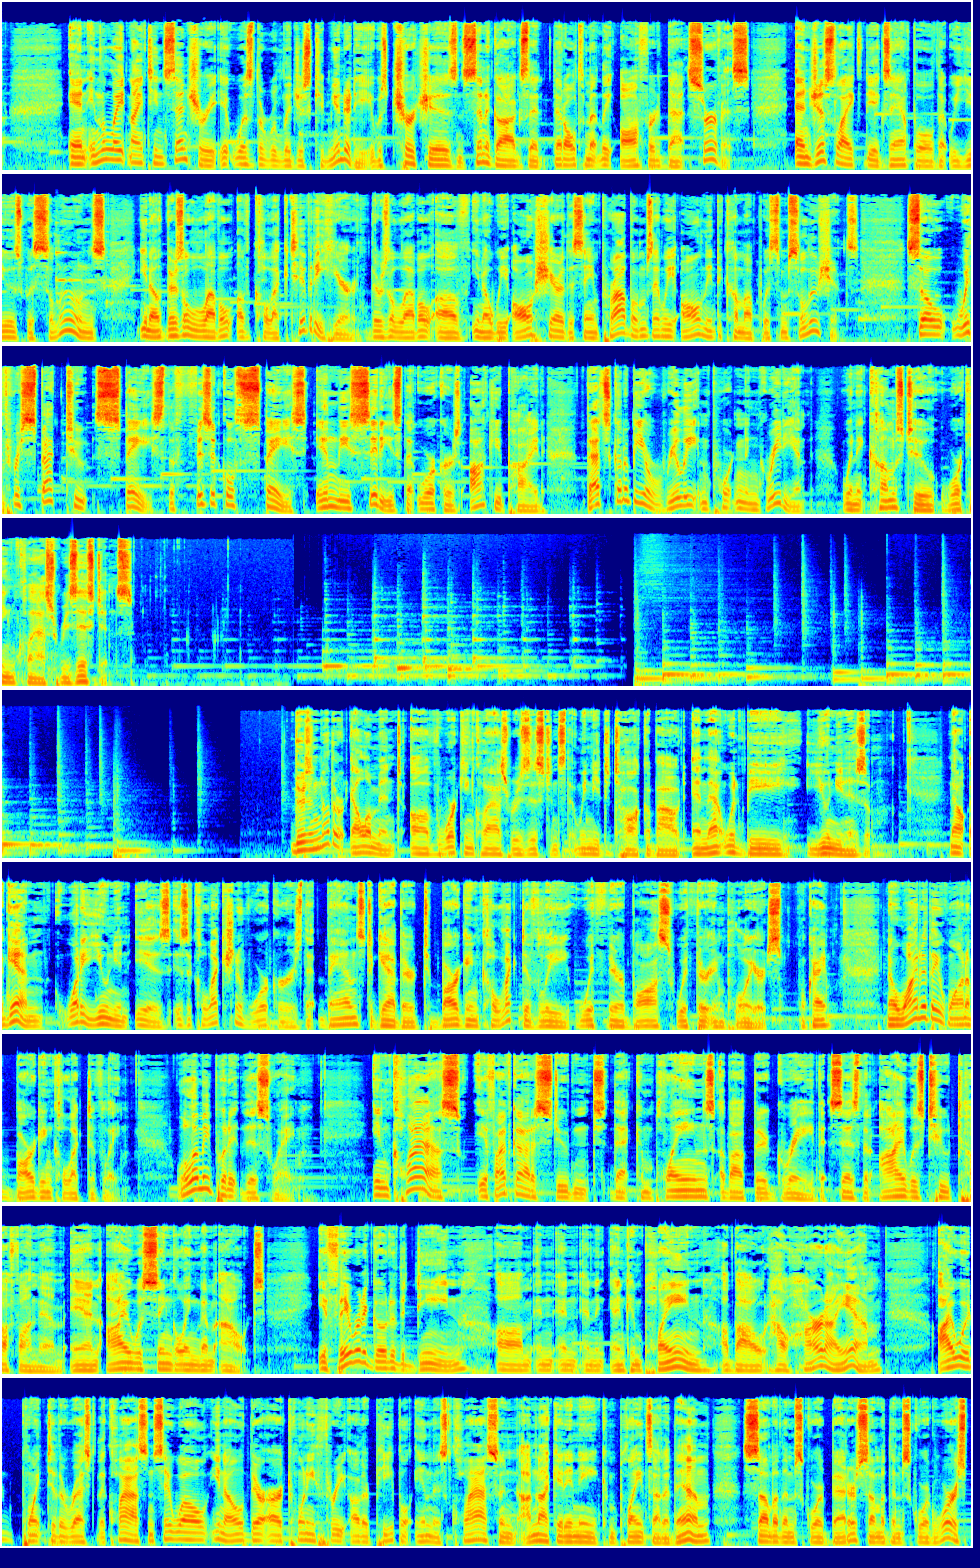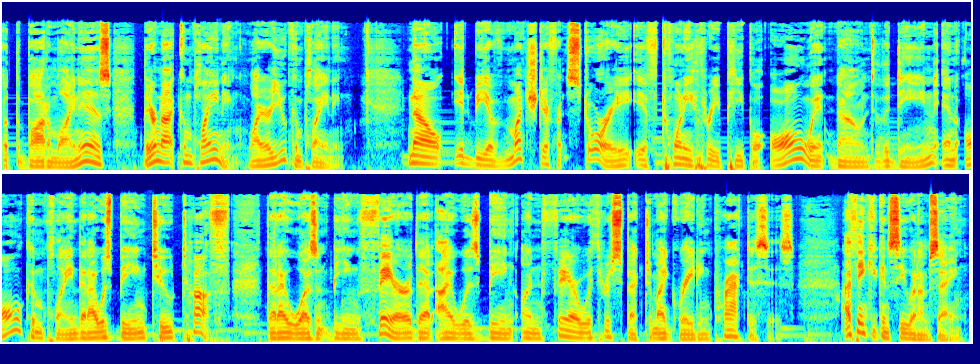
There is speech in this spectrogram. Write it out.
And in the late 19th century, it was the religious community. It was churches and synagogues that, that ultimately offered that service. And just like the example that we use with saloons, you know, there's a level of collectivity here. There's a level of, you know, we all share the same problems and we all need to come up with some solutions. So, with respect to space, the physical space in these cities that workers occupied, that's going to be a really important ingredient when it comes to working class resistance. There's another element of working class resistance that we need to talk about, and that would be unionism. Now, again, what a union is, is a collection of workers that bands together to bargain collectively with their boss, with their employers. Okay? Now, why do they want to bargain collectively? Well, let me put it this way. In class, if I've got a student that complains about their grade, that says that I was too tough on them and I was singling them out, if they were to go to the dean um, and, and, and, and complain about how hard I am, I would point to the rest of the class and say, well, you know, there are 23 other people in this class, and I'm not getting any complaints out of them. Some of them scored better, some of them scored worse, but the bottom line is they're not complaining. Why are you complaining? Now, it'd be a much different story if 23 people all went down to the dean and all complained that I was being too tough, that I wasn't being fair, that I was being unfair with respect to my grading practices. I think you can see what I'm saying.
